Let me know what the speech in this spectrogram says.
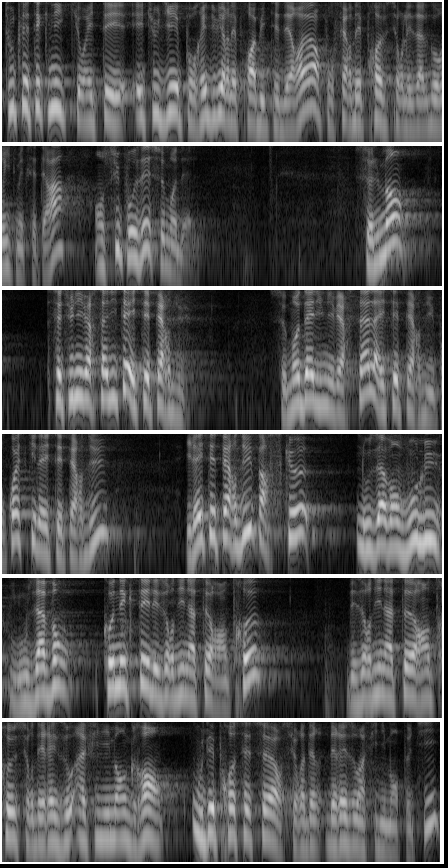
toutes les techniques qui ont été étudiées pour réduire les probabilités d'erreur, pour faire des preuves sur les algorithmes, etc., ont supposé ce modèle. Seulement, cette universalité a été perdue. Ce modèle universel a été perdu. Pourquoi est-ce qu'il a été perdu? Il a été perdu parce que nous avons voulu, nous avons connecter les ordinateurs entre eux, des ordinateurs entre eux sur des réseaux infiniment grands ou des processeurs sur des réseaux infiniment petits.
